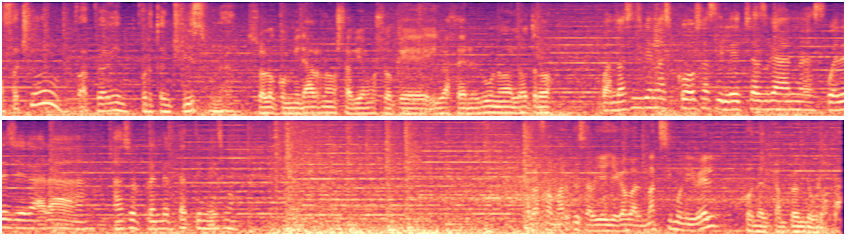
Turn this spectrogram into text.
Ha hecho un papel importantísimo. Solo con mirarnos sabíamos lo que iba a hacer el uno, el otro. Cuando haces bien las cosas y le echas ganas, puedes llegar a, a sorprenderte a ti mismo. Rafa Márquez había llegado al máximo nivel con el campeón de Europa.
